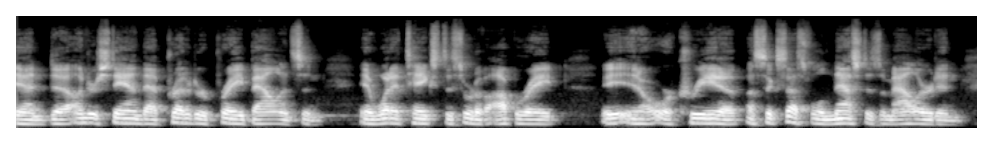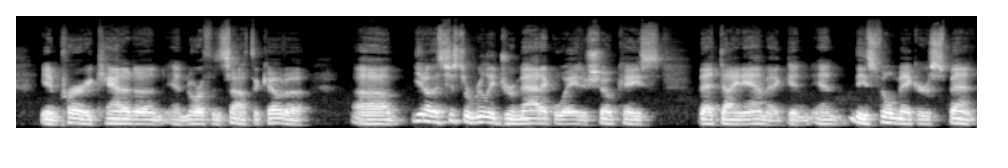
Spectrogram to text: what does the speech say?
and uh, understand that predator prey balance and and what it takes to sort of operate you know or create a, a successful nest as a mallard in in prairie Canada and, and North and South Dakota. Uh, you know, it's just a really dramatic way to showcase that dynamic. And and these filmmakers spent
